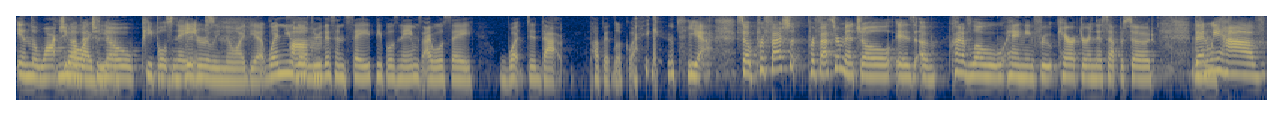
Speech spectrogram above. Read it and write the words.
in the watching No of it to know people's names. Literally no idea. When you go through um, this and say people's names, I will say, "What did that puppet look like?" Yeah. So Professor Professor Mitchell is a kind of low hanging fruit character in this episode. Then mm-hmm. we have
